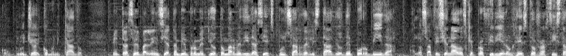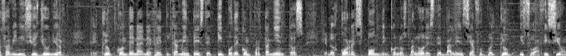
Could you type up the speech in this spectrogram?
concluyó el comunicado mientras el Valencia también prometió tomar medidas y expulsar del estadio de por vida a los aficionados que profirieron gestos racistas a Vinicius Jr. El club condena energéticamente este tipo de comportamientos que no corresponden con los valores de Valencia Fútbol Club y su afición.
